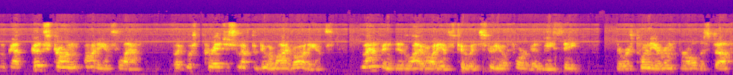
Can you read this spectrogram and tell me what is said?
who got good, strong audience laugh but was courageous enough to do a live audience. Laugh-In did a live audience too in Studio 4 of NBC. There was plenty of room for all the stuff,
